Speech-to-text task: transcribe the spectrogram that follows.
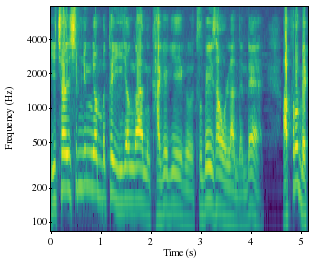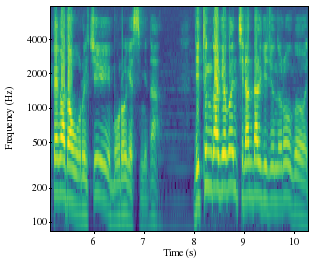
2016년부터 2년간 가격이 그 두 배 이상 올랐는데 앞으로 몇 배가 더 오를지 모르겠습니다. 리튬 가격은 지난달 기준으로 그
